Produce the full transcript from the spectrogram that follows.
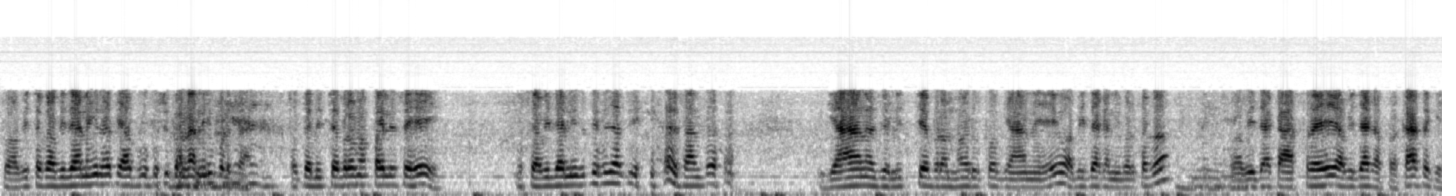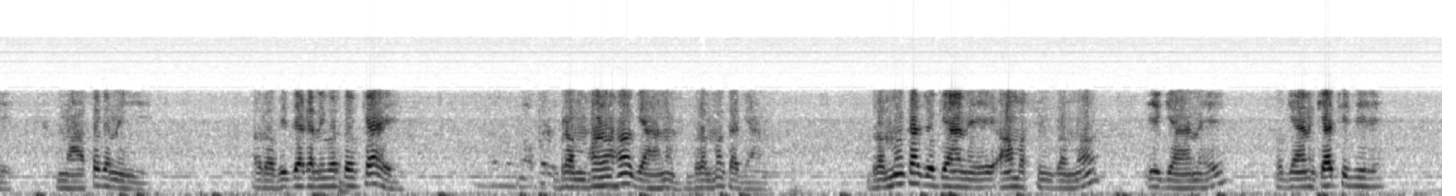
तो अभी तक अविद्या नहीं रहती आपको कुछ करना नहीं पड़ता। वो तो नित्य ब्रह्म पहले से है, उससे अविद्या निवृत्ति हो जाती है। शांत। ज्ञान जो नित्य ब्रह्म रूप ज्ञान है, वो अविद्या का निवर्तक अविद्या का आश्रय है, अविद्या का प्रकाशक है, नाशक नहीं है। और अविद्या का निवर्तक क्या है? ब्रह्मण ज्ञानम, ब्रह्म का ज्ञान। ब्रह्म का जो ज्ञान है अहम अस्मी ब्रह्म, ये ज्ञान है, वो ज्ञान क्या चीज़ है?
